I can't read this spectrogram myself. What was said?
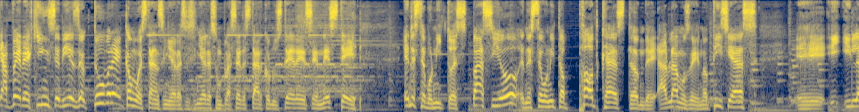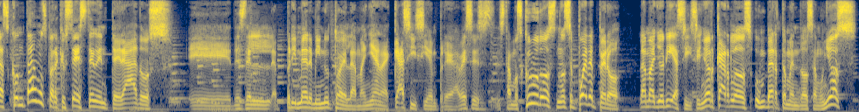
Café de 15, 10 de octubre. ¿Cómo están, señoras y señores? Un placer estar con ustedes en este, en este bonito espacio, en este bonito podcast donde hablamos de noticias eh, y, y las contamos para que ustedes estén enterados eh, desde el primer minuto de la mañana, casi siempre. A veces estamos crudos, no se puede, pero la mayoría sí. Señor Carlos Humberto Mendoza Muñoz.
